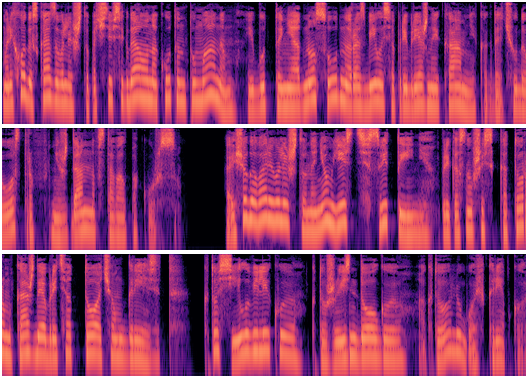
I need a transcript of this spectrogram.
Мореходы сказывали, что почти всегда он окутан туманом, и будто ни одно судно разбилось о прибрежные камни, когда чудо-остров нежданно вставал по курсу. А еще говаривали, что на нем есть святыни, прикоснувшись к которым каждый обретет то, о чем грезит. Кто силу великую, кто жизнь долгую, а кто любовь крепкую.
